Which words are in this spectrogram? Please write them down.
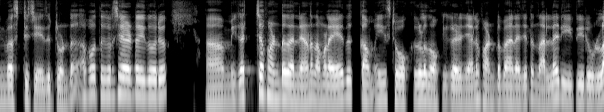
ഇൻവെസ്റ്റ് ചെയ്തിട്ടുണ്ട്. അപ്പോൾ തീർച്ചയായിട്ടും ഇതൊരു മികച്ച ഫണ്ട് തന്നെയാണ്. നമ്മൾ ഏത് ഈ സ്റ്റോക്കുകൾ നോക്കിക്കഴിഞ്ഞാലും ഫണ്ട് മാനേജർ നല്ല രീതിയിലുള്ള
